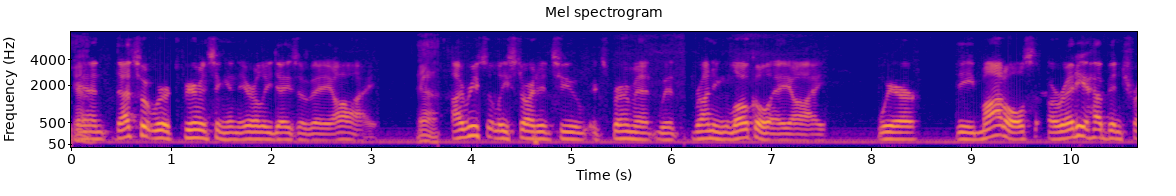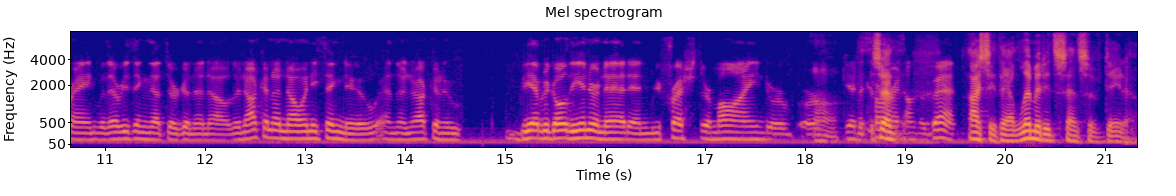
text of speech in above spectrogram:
Yeah. And that's what we're experiencing in the early days of AI. Yeah. I recently started to experiment with running local AI where the models already have been trained with everything that they're going to know. They're not going to know anything new and they're not going to be able to go to the internet and refresh their mind or, or Oh. get So- current on events. I see. They have limited sense of data.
